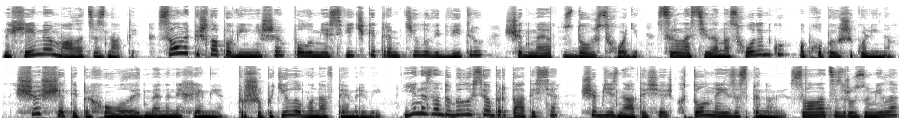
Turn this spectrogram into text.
Нехемія мала це знати. Селена пішла повільніше, полум'я свічки тремтіло від вітру, що дме вздовж сходів. Селена сіла на сходинку, обхопивши коліна. Що ще ти приховувала від мене Нехемія? прошепотіла вона в темряві. Їй не знадобилося обертатися, щоб дізнатися, хто в неї за спиною. Селена це зрозуміла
